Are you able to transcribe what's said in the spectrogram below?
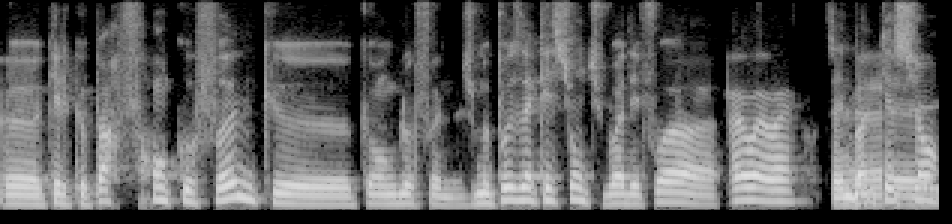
quelque part francophone que, que, anglophone? Je me pose la question, tu vois, des fois. Ouais, ouais, ouais. C'est une bonne question.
